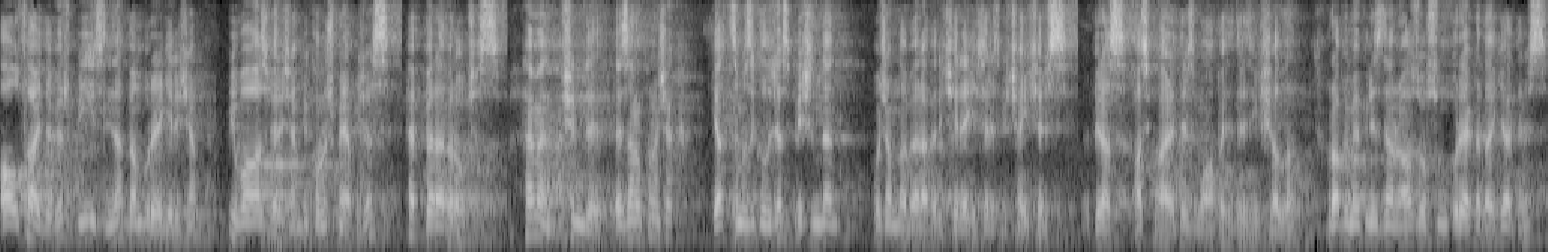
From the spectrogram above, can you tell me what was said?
6 ayda bir biiznillah ben buraya geleceğim. Bir vaaz vereceğim, bir konuşma yapacağız. Hep beraber olacağız. Hemen şimdi ezan okunacak. Yatsımızı kılacağız. Peşinden hocamla beraber içeriye geçeriz, bir çay içeriz. Biraz hasbihal ederiz, muhabbet ederiz inşallah. Rabbim hepinizden razı olsun. Buraya kadar geldiniz.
